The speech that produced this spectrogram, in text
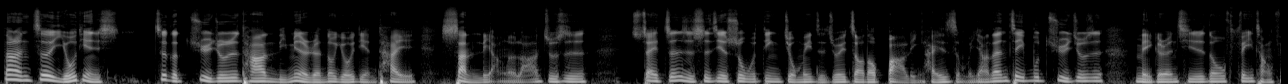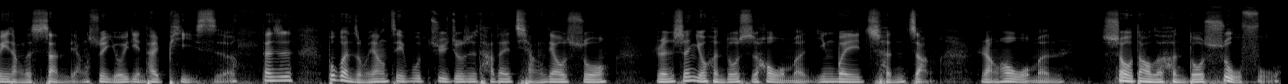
当然，这有点这个剧就是它里面的人都有一点太善良了啦。就是在真实世界，说不定九美子就会遭到霸凌还是怎么样。但这部剧就是每个人其实都非常非常的善良，所以有一点太 peace 了。但是不管怎么样，这部剧就是他在强调说，人生有很多时候我们因为成长，然后我们。受到了很多束缚，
